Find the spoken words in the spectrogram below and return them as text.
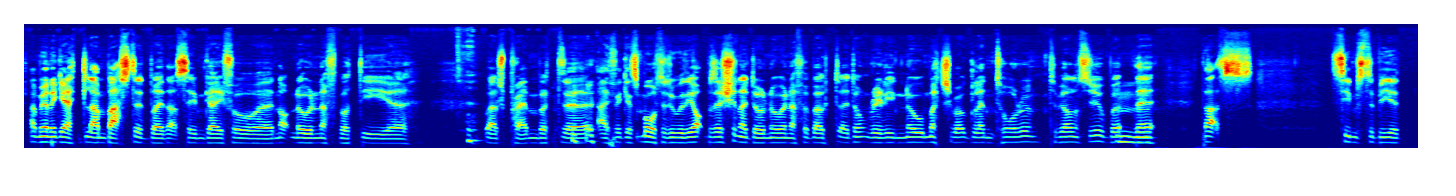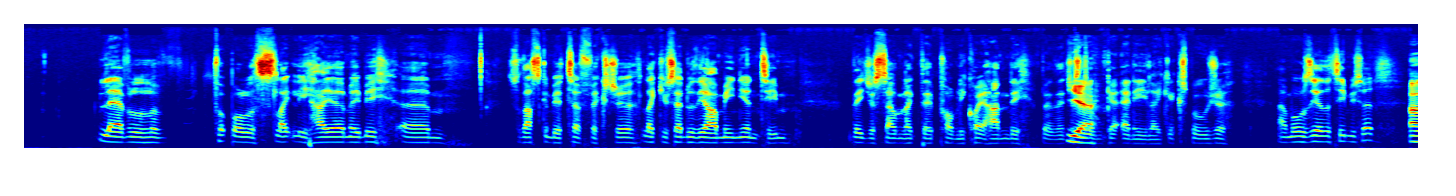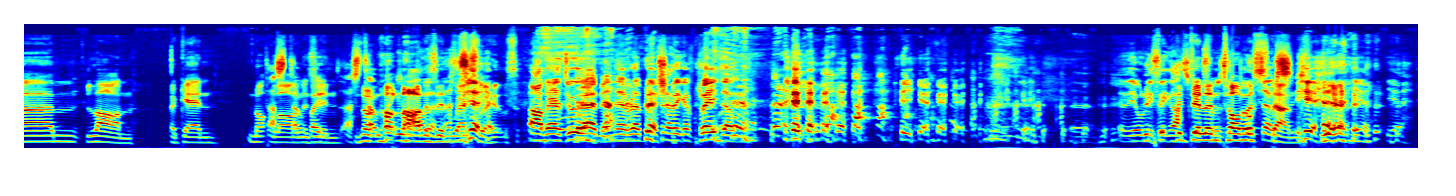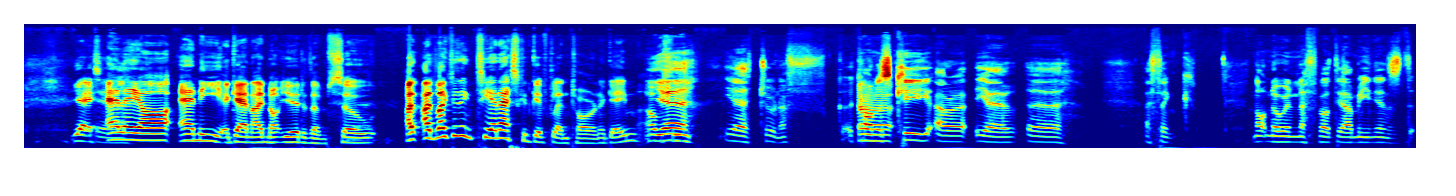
I'm going to get lambasted by that same guy for uh, not knowing enough about the uh, Welsh Prem, but uh, I think it's more to do with the opposition. I don't know enough about. I don't really know much about Glentoran, to be honest with you. But Mm. that that's seems to be a level of football that's slightly higher, maybe. Um, so that's going to be a tough fixture. Like you said with the Armenian team, they just sound like they're probably quite handy, but they just Yeah. don't get any like exposure. And what was the other team you said? Um, Larn again, not That's Larn as by- in not not Larn as in West it? Wales. Oh, they'll do them, and they're rubbish. I think I've played them. the only The- thing the that's for Dylan Thomas the stand. Yeah, Yeah. yeah, yeah. Yeah, it's Yeah. L A R N E again. I'd not heard of them, so I, I'd like to think TNS could give Glentoran a game. Yeah, Obviously, yeah, true enough. C- Connors Uh, Key are, uh, yeah, uh, I think not knowing enough about the Armenians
